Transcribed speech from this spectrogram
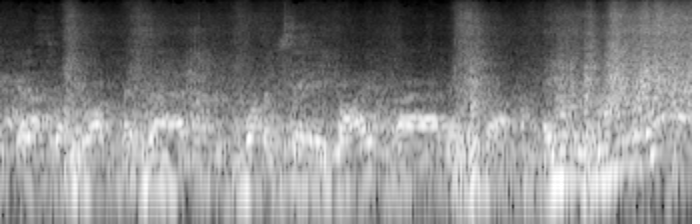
This is what we want There's uh, one of 75. Uh, there's uh,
